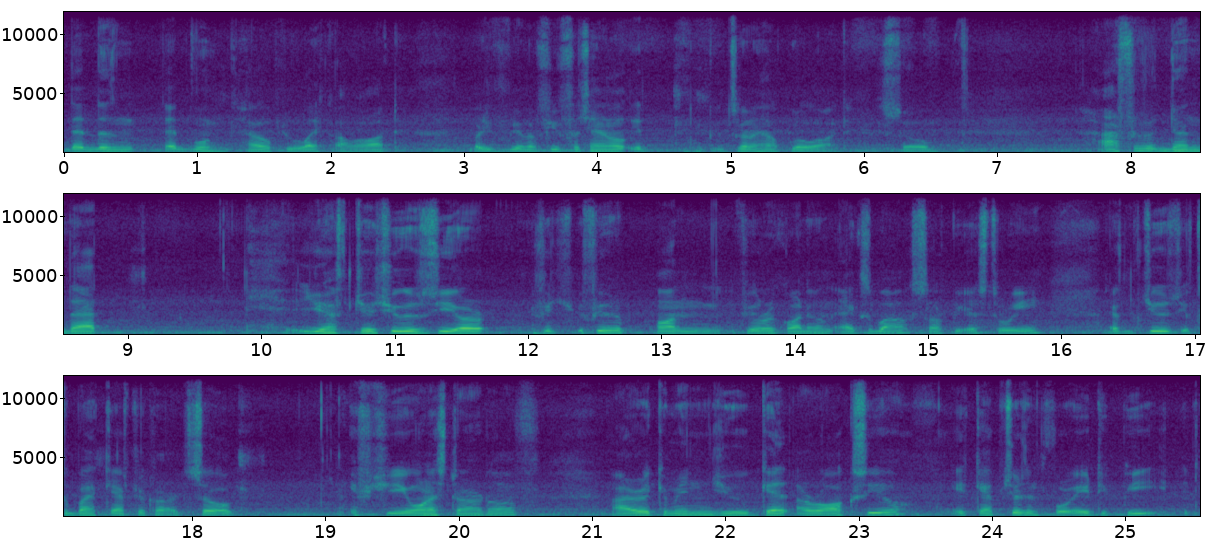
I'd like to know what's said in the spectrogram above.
that doesn't that won't help you like a lot. But if you have a FIFA channel it it's gonna help you a lot. So after you've done that you have to choose your if you if you're on if you're recording on Xbox or PS3 you have to choose you have to buy a capture card so if you want to start off I recommend you get a Roxio. It captures in 480p it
